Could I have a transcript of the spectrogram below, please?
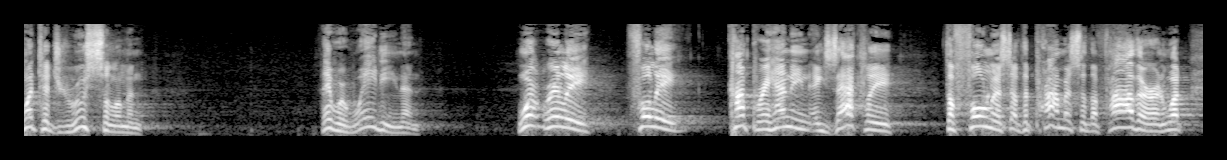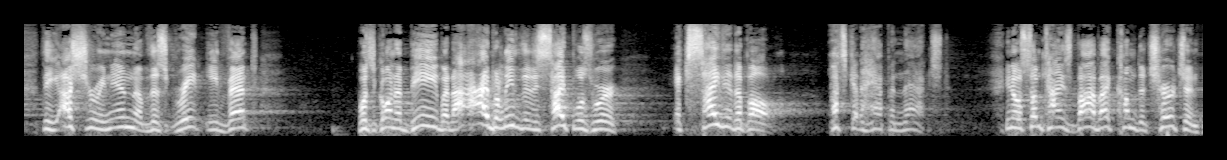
went to Jerusalem and they were waiting and weren't really fully comprehending exactly the fullness of the promise of the Father and what the ushering in of this great event was going to be. But I believe the disciples were excited about what's going to happen next. You know, sometimes, Bob, I come to church and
